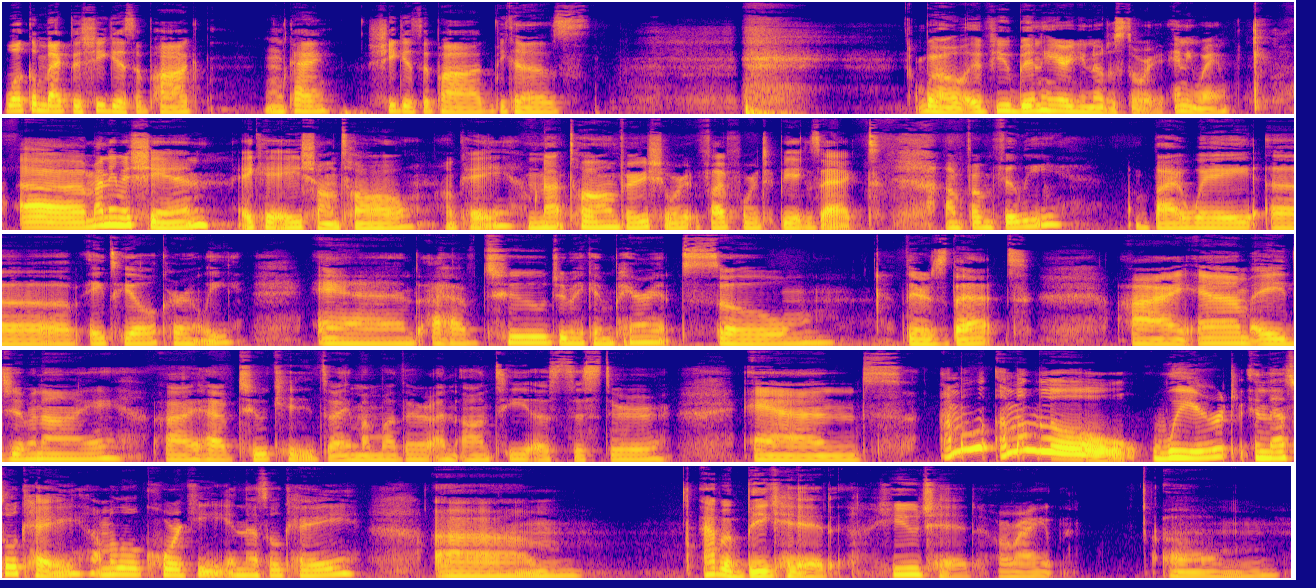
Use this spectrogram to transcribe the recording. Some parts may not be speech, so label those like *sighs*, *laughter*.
Welcome back to She Gets a Pod. Okay? She Gets a Pod because, *sighs* well, if you've been here, you know the story. Anyway, uh, my name is Chan, aka Chantal. Okay? I'm not tall, I'm very short, five four to be exact. I'm from Philly by way of ATL currently. And I have two Jamaican parents, so there's that. I am a Gemini. I have two kids. I am a mother, an auntie, a sister, and I'm a, I'm a little weird, and that's okay. I'm a little quirky, and that's okay. Um, I have a big head, huge head. All right. Um,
